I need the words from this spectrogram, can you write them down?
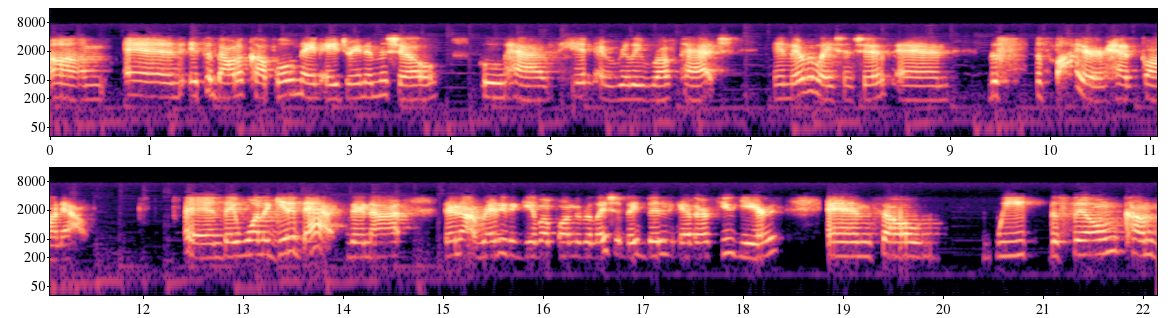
Um, and it's about a couple named Adrian and Michelle who have hit a really rough patch in their relationship and the, the fire has gone out and they want to get it back. They're not they're not ready to give up on the relationship. They've been together a few years, and so we the film comes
